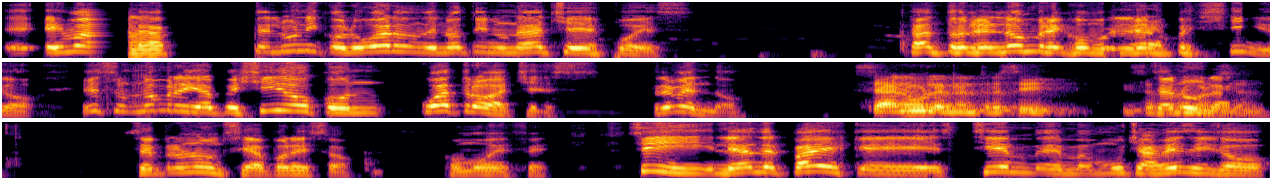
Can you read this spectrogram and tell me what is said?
Eh, Es más, es el único lugar donde no tiene una H después. Tanto en el nombre como en el apellido. Es un nombre y apellido con cuatro Hs. Tremendo. Se anulan entre sí. y se, Se anulan. Se pronuncia por eso, como F. Sí, Leander Páez, que siempre, muchas veces hizo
